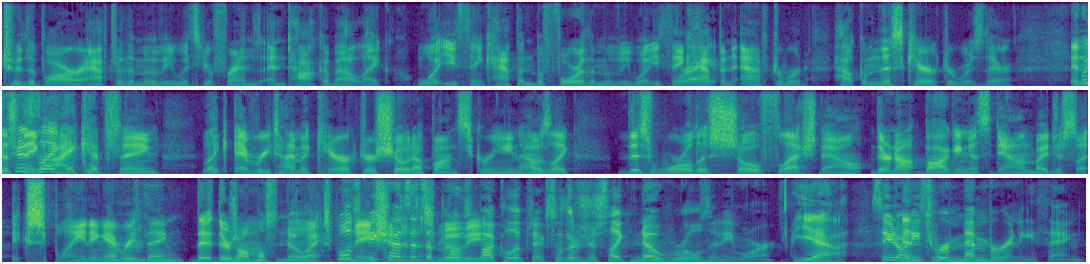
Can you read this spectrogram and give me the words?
to the bar after the movie with your friends and talk about like what you think happened before the movie, what you think Right. happened afterward, how come this character was there. And Which the thing like- I kept saying, like every time a character showed up on screen, I was like, this world is so fleshed out. They're not bogging us down by just like explaining everything. There- There's almost no Mm-hmm. well, it's because it's a movie. post-apocalyptic, so there's just like no rules anymore, yeah. so you don't And- need to remember anything.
